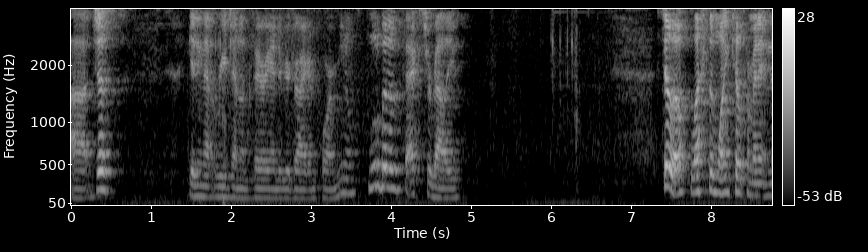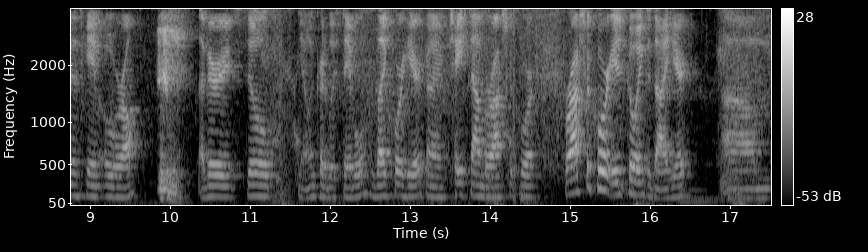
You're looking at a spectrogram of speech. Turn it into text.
Uh, just getting that regen at the very end of your dragon form, you know, a little bit of extra value. Still though, less than one kill per minute in this game overall. a very, still, you know, incredibly stable. Xykor here, gonna chase down Barashka Core. Barashka Core is going to die here. Um,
